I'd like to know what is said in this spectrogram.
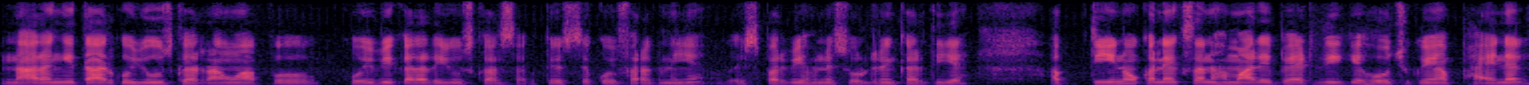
नारंगी तार को यूज़ कर रहा हूँ, आप कोई भी कलर यूज़ कर सकते हो, इससे कोई फ़र्क नहीं है। इस पर भी हमने सोल्डरिंग कर दी है। अब तीनों कनेक्शन हमारे बैटरी के हो चुके हैं, फाइनल।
